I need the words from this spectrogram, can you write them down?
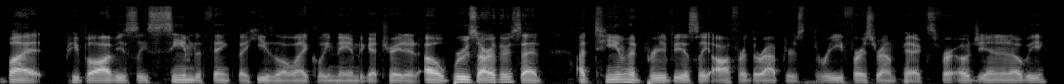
but people obviously seem to think that he's a likely name to get traded. Oh, Bruce Arthur said a team had previously offered the Raptors three first round picks for OG Anunoby.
